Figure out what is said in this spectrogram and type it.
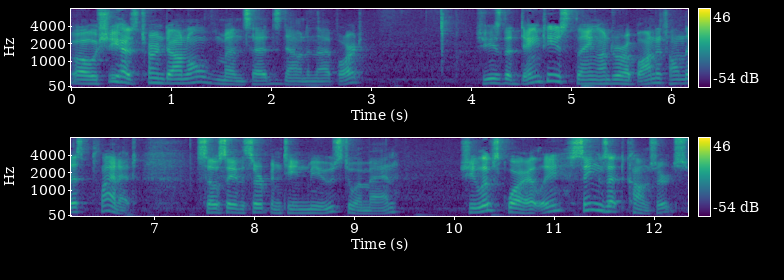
Oh, she has turned down all men's heads down in that part. She is the daintiest thing under a bonnet on this planet, so say the Serpentine Mews to a man. She lives quietly, sings at concerts,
